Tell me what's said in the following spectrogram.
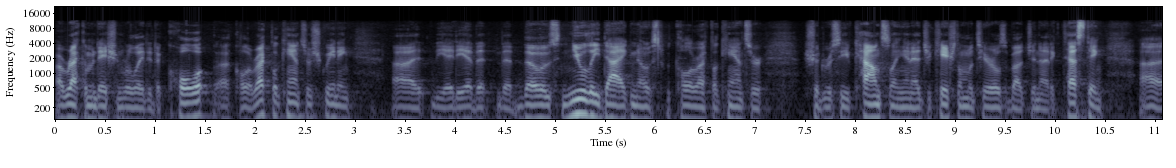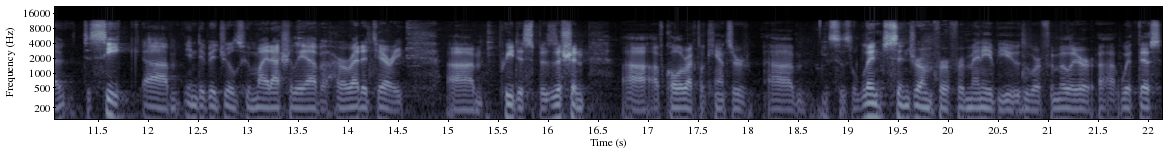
a recommendation related to col- uh, colorectal cancer screening. Uh, the idea that, that those newly diagnosed with colorectal cancer should receive counseling and educational materials about genetic testing uh, to seek um, individuals who might actually have a hereditary um, predisposition uh, of colorectal cancer. Um, This is Lynch syndrome for, for many of you who are familiar uh, with this.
